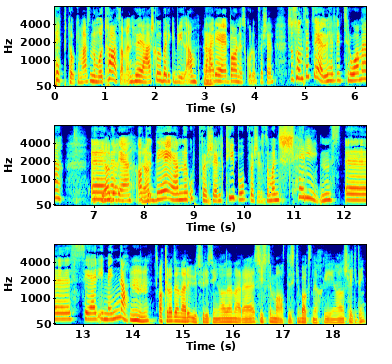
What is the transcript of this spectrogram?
peptalke meg, så nå må du ta sammen. Hør, her skal du bare ikke bry deg om. Det her er barneskoleoppførsel. Så sånn sett så er du helt i tråd med eh, Ja, med det-. At ja. det er en oppførsel, type oppførsel som man sjelden eh, ser i menn, da. Mm, akkurat den der utfrysinga den der systematiske baksnakkinga og slike ting.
